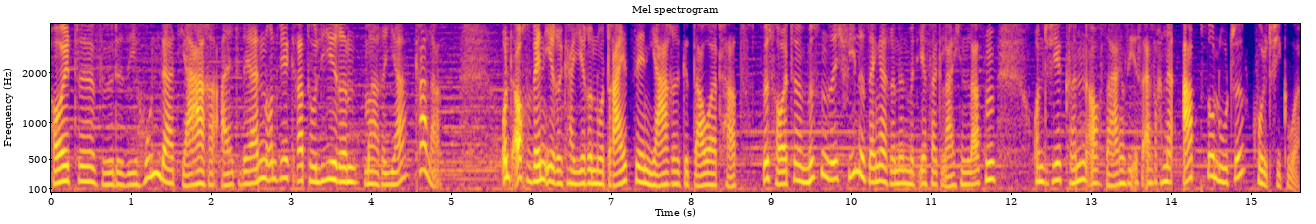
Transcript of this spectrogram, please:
Heute würde sie 100 Jahre alt werden und wir gratulieren Maria Callas. Und auch wenn ihre Karriere nur 13 Jahre gedauert hat, bis heute müssen sich viele Sängerinnen mit ihr vergleichen lassen. Und wir können auch sagen, sie ist einfach eine absolute Kultfigur.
